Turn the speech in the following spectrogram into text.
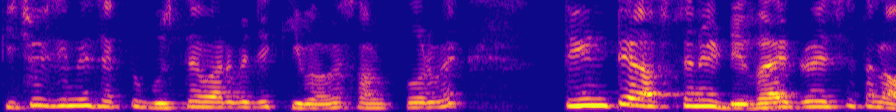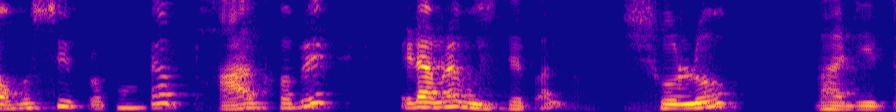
কিছু জিনিস একটু বুঝতে পারবে যে কীভাবে সলভ করবে। তিনটে অপশানে ডিভাইড রয়েছে, তাহলে অবশ্যই প্রথমটা ভাগ হবে, এটা আমরা বুঝতে পারলাম। ষোলো ভাজিত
